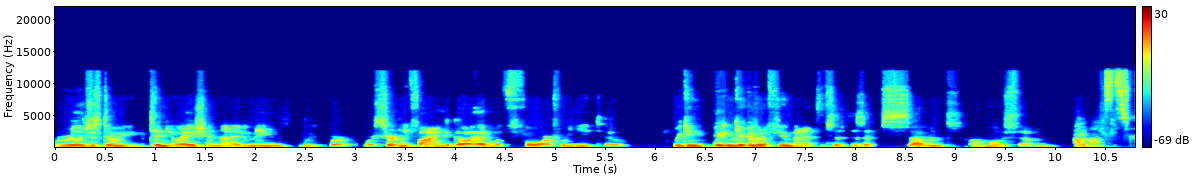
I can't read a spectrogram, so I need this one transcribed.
we're really just doing a continuation, I, I mean, we, we're we're certainly fine to go ahead with four if we need to. We can we can give it a few minutes. Is it, is it seven? Almost seven. Almost.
